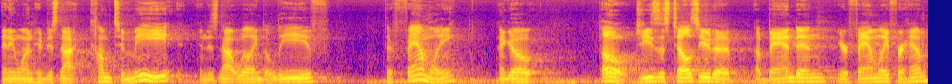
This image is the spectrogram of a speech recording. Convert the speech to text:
anyone who does not come to me and is not willing to leave their family and go, oh, Jesus tells you to abandon your family for him?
